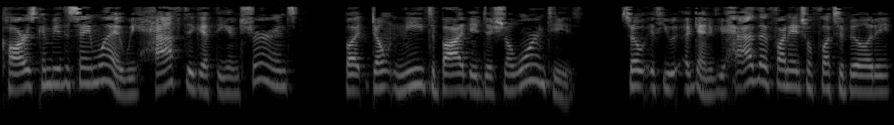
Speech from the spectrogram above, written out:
Cars can be the same way. We have to get the insurance, but don't need to buy the additional warranties. So if you, again, if you have that financial flexibility,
